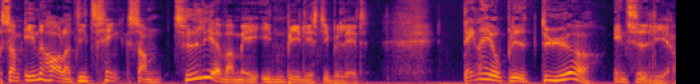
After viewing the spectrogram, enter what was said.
som indeholder de ting, som tidligere var med i den billigste billet, den er jo blevet dyrere end tidligere.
